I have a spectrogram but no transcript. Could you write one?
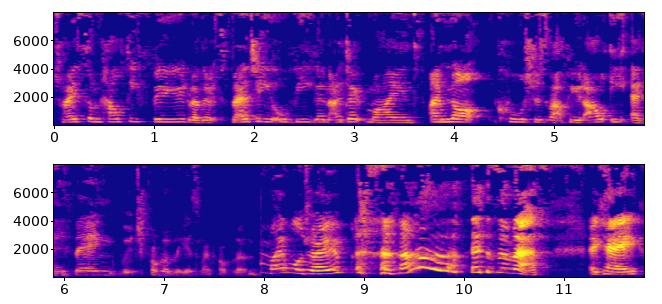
try some healthy food, whether it's veggie or vegan, I don't mind. I'm not cautious about food. I'll eat anything, which probably is my problem. My wardrobe is a mess, okay?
